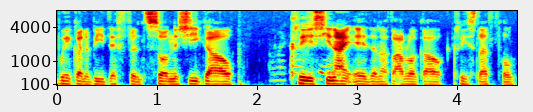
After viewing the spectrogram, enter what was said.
we're gonna be different. So nes i gael oh Chris United a nath arwel gael Chris Lerpwl.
